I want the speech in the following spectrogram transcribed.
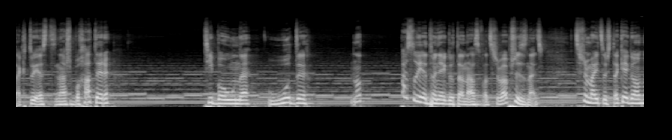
tak, tu jest nasz bohater. T-Bone Wood. No, pasuje do niego ta nazwa, trzeba przyznać. Trzymaj coś takiego.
